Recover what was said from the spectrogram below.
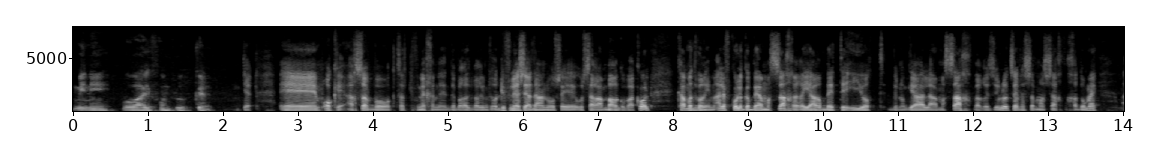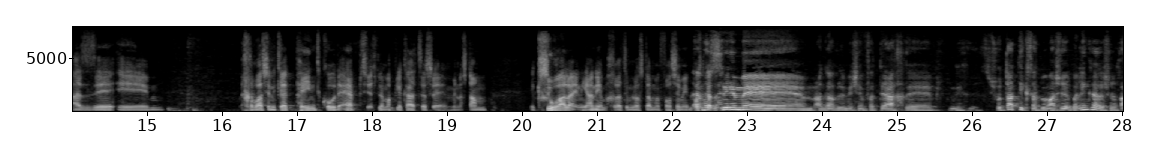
מיני או אייפון פלוס, כן. כן. אה, אוקיי, עכשיו בואו קצת לפני כן נדבר על דברים, עוד לפני שידענו שהוא שר האמברגו והכל, כמה דברים. א' כל לגבי המסך, הרי היה הרבה תהיות בנוגע למסך והרזולוציה של המסך וכדומה, אז אה, אה, חברה שנקראת Paint Code App, שיש להם אפליקציה שמן הסתם קשורה לעניין, אחרת הם לא סתם מפרשמים פוסט כזה. הם עושים, אה, אגב, למי שמפתח, אה, שוטטתי קצת במה שבלינק הזה שלך,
